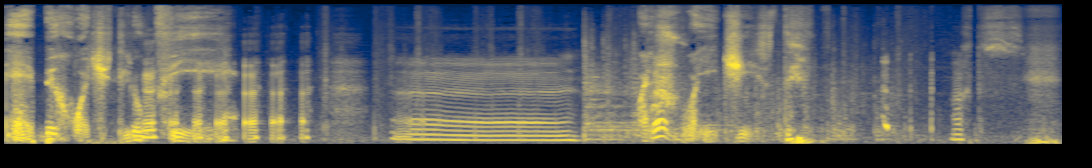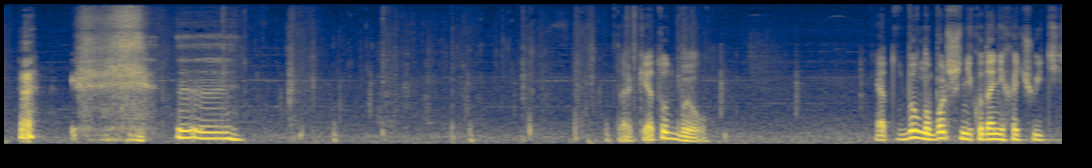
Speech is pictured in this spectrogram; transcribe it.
Эбби хочет любви. Большой и чистый. Ах ты... Так, я тут был. Я тут был, но больше никуда не хочу идти.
